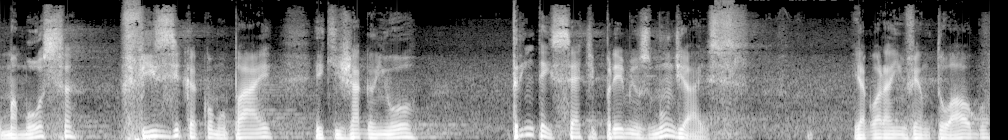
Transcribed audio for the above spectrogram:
uma moça física como pai e que já ganhou 37 prêmios mundiais. E agora inventou algo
